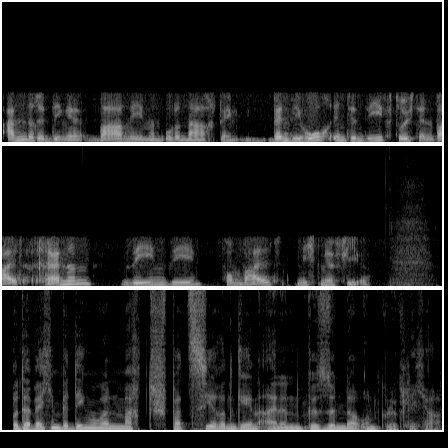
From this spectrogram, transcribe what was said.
andere Dinge wahrnehmen oder nachdenken. Wenn Sie hochintensiv durch den Wald rennen, sehen Sie vom Wald nicht mehr viel. Unter welchen Bedingungen macht Spazierengehen einen gesünder und glücklicher?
